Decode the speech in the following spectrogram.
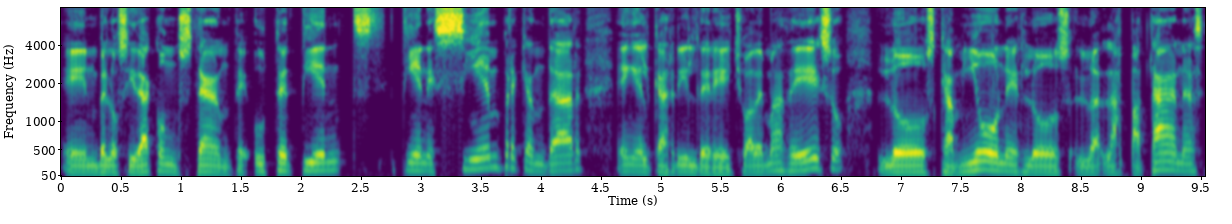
en velocidad constante. Usted tiene, tiene siempre que andar en el carril derecho. Además de eso, los camiones, los, la- las patanas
